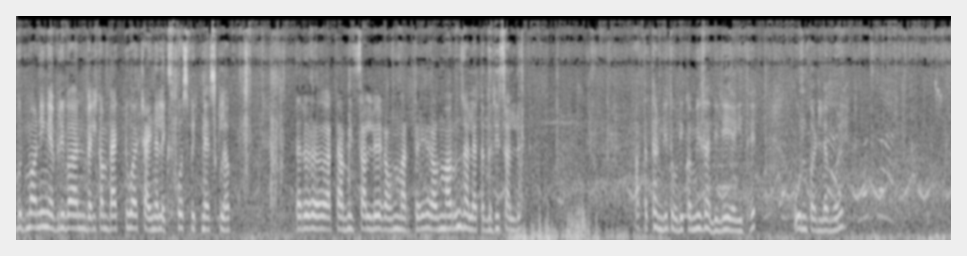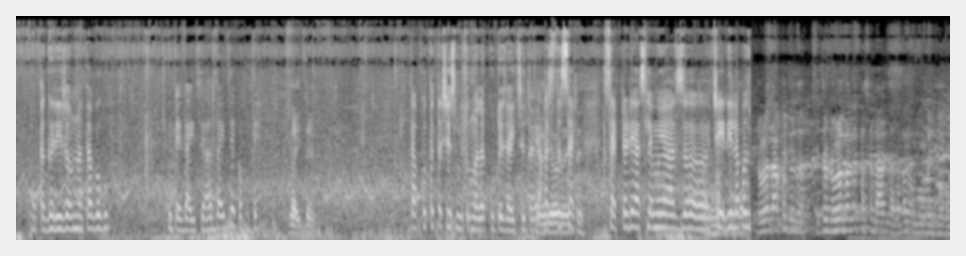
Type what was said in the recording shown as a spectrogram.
Good morning everyone welcome back to our channel expose fitness club तर आता आम्ही चाललो आहे राऊंड मारतो आहे राऊंड मारून झालं आता घरी चाललो आहे आता थंडी थोडी कमी झालेली आहे इथे. ऊन पडल्यामुळे. आता घरी जाऊन आता बघू. कुठे जायचं आज जायचं आहे का कुठे? जायचंय. दाखवतं तशीच मी तुम्हाला कुठे जायचं काय आज तर सॅ सॅटर्डे असल्यामुळे आज चेरीला पण डोळं दाखव तुझं. त्याचा डोळं बघा कसा लाल झाला बघा मोबाईल बघून.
